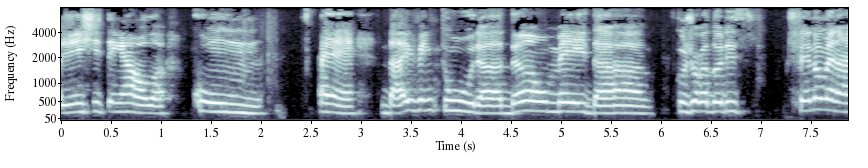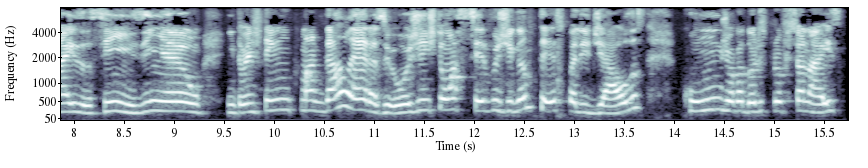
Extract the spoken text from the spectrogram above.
a gente tem aula com é, Dai Ventura, Dan Almeida, com jogadores fenomenais, assim, Zinhão. Então a gente tem uma galera, assim, hoje a gente tem um acervo gigantesco ali de aulas com jogadores profissionais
